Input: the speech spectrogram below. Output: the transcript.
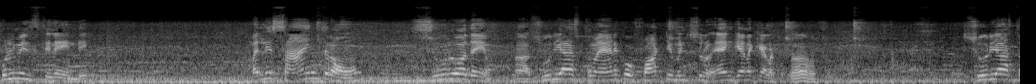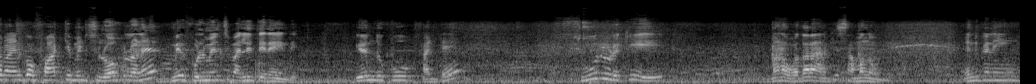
ఫుల్ మీల్స్ తినేయండి. మళ్ళీ సాయంత్రం సూర్యోదయం సూర్యాస్తమయానికి ఒక ఫార్టీ మినిట్స్లో ఇంకెనకెళ్ళకు సూర్యాస్తమయానికి ఒక ఫార్టీ మినిట్స్ లోపలనే మీరు ఫుల్ మీల్స్ మళ్ళీ తినేయండి. ఎందుకు అంటే సూర్యుడికి మన ఉదరానికి సంబంధం ఉంది. ఎందుకని?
